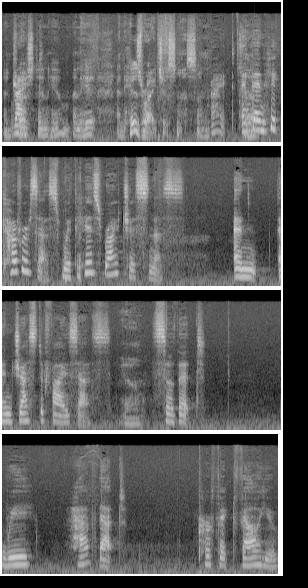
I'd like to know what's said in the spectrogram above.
and Right. trust in Him and His, and his righteousness. And Right. And then he covers us with his righteousness and and justifies us yeah, so that we have that perfect value.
